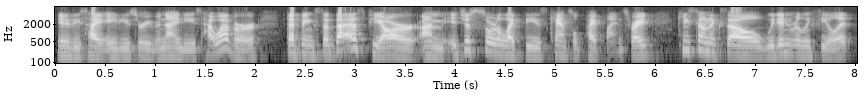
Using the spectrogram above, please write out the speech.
you know these high 80s or even 90s. However, that being said, the SPR, um, it's just sort of like these canceled pipelines, right? Keystone XL, we didn't really feel it,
